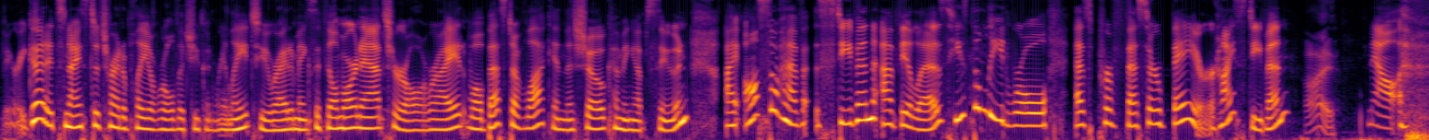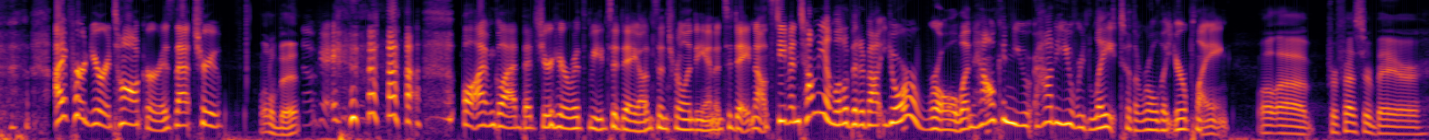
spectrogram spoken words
very good. It's nice to try to play a role that you can relate to, right? It makes it feel more natural, right? Well, best of luck in the show coming up soon. I also have Stephen Aviles. He's the lead role as Professor Bhaer. Hi, Stephen. Hi. Now, I've heard you're a talker. Is that true? A little bit. Okay. well, I'm glad that you're here with me today on Central Indiana today. Now, Stephen, tell me a little bit about your role and how can you how do you relate to the role that you're playing? Well, uh, Professor Bhaer,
